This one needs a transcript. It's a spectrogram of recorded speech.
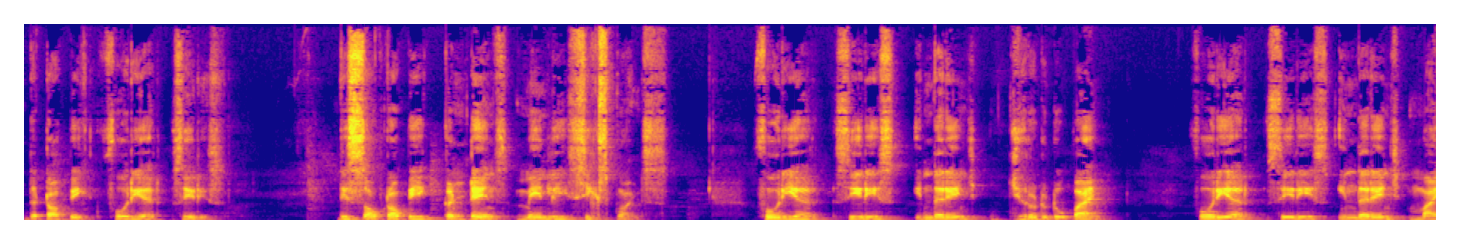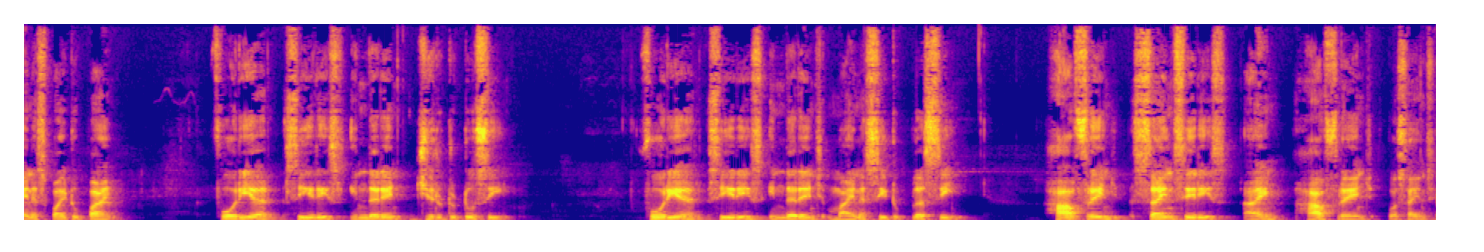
the topic Fourier series. This subtopic contains mainly six points. Fourier series in the range 0 to 2 pi, Fourier series in the range minus pi to pi, Fourier series in the range 0 to 2c, Fourier series in the range minus c to plus c, half range sine series and half range cosine series.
